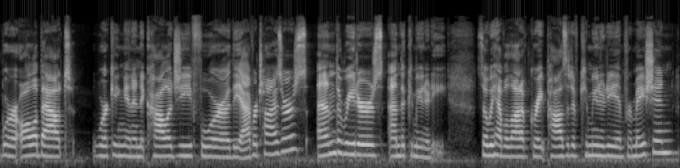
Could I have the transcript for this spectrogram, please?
we're all about working in an ecology for the advertisers and the readers and the community. So we have a lot of great positive community information.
